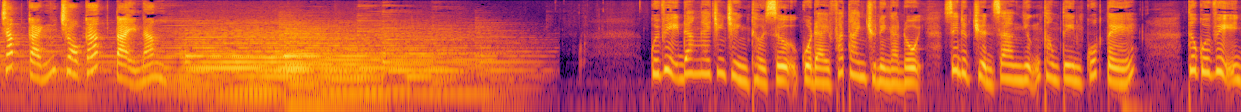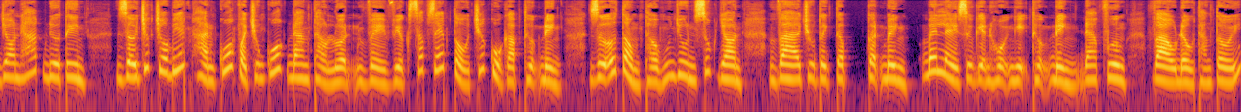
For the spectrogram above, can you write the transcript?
chắp cánh cho các tài năng. Quý vị đang nghe chương trình thời sự của Đài Phát thanh Truyền hình Hà Nội. Xin được chuyển sang những thông tin quốc tế. Thưa quý vị, Yonhap đưa tin, giới chức cho biết Hàn Quốc và Trung Quốc đang thảo luận về việc sắp xếp tổ chức cuộc gặp thượng đỉnh giữa Tổng thống Yoon suk yeol và Chủ tịch Tập Cận Bình bên lề sự kiện hội nghị thượng đỉnh đa phương vào đầu tháng tới.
